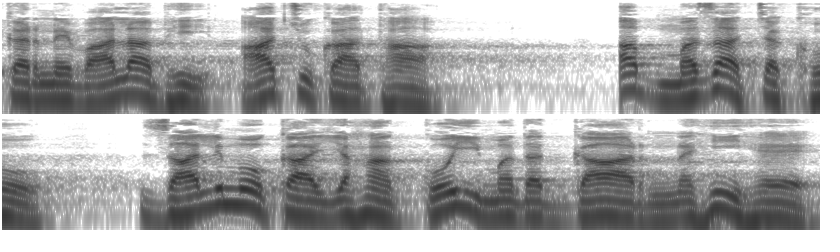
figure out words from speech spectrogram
کرنے والا بھی آ چکا تھا۔ اب مزہ چکھو۔ ظالموں کا یہاں کوئی مددگار نہیں ہے۔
